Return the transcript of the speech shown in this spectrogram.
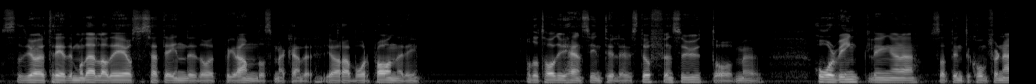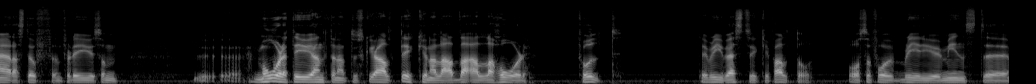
så gör jag 3D-modell av det och så sätter jag in det i ett program då som jag kan göra borrplaner i. Och då tar ju hänsyn till hur stuffen ser ut och med hårvinklingarna så att det inte kommer för nära stuffen. För det är ju som eh, Målet är ju egentligen att du ska ju alltid kunna ladda alla hål fullt. Det blir bäst fall då. Och så får, blir det ju minst eh,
